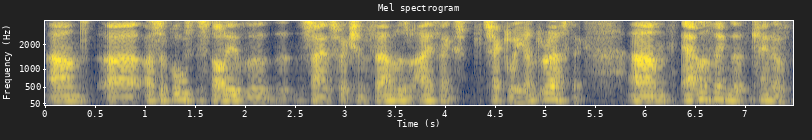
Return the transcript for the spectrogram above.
and uh, I suppose the study of the, the science fiction feminism I think is particularly interesting. Um, anything that kind of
